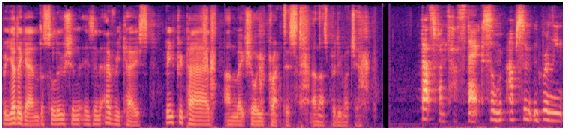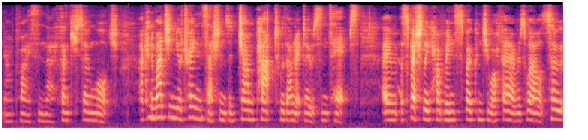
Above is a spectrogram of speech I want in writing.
But yet again, the solution is in every case be prepared and make sure you've practiced. And that's pretty much it. That's fantastic. Some absolutely brilliant advice in there. Thank you so much. I can imagine your training sessions are jam packed with anecdotes and tips, um, especially having spoken to you off air as well. So,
